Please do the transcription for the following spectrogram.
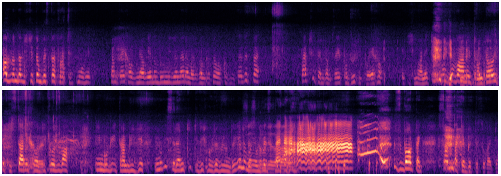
A Oglądaliście tą wyspę facet, mówię. Tam zajechał, miał jedną, był milionerem, a zbankrutował, kupił sobie wyspę. Patrzy ten tam sobie podróżnik pojechał, jakiś manekin pompowany, tam to i taki stary chodzi, kurwa. I mówi, tam widzi, i mówi, syrenki, kiedyś może wyląduje na moją Wszystko ludzie wyspę. zadają. Zboczek. Są takie byty, słuchajcie.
